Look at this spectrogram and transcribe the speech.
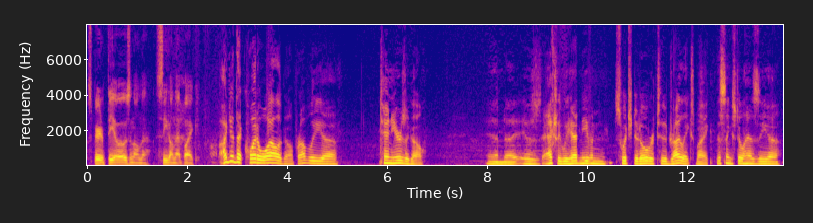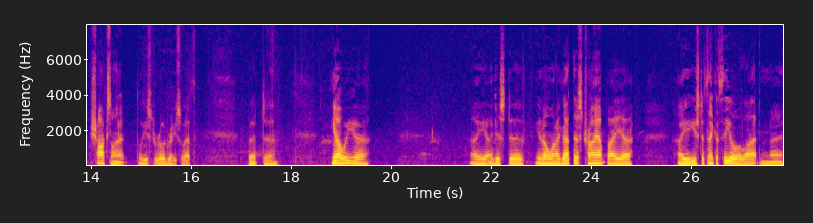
Spirit of Theo Ozen on the seat on that bike? I did that quite a while ago, probably uh, ten years ago, and uh, it was actually we hadn't even switched it over to Dry Lakes bike. This thing still has the uh, shocks on it that we used to road race with. But uh, yeah, we. Uh, I I just uh, you know when I got this Triumph, I uh, I used to think of Theo a lot, and uh,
